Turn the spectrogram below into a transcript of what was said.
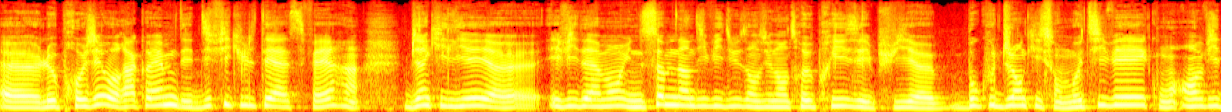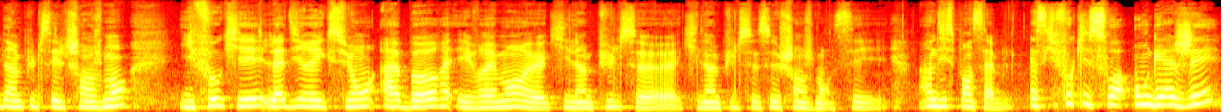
euh, le projet aura quand même des difficultés à se faire, bien qu'il y ait évidemment une somme d'individus dans une entreprise et puis beaucoup de gens qui sont motivés, qui ont envie d'impulser le changement. Il faut qu'il y ait la direction à bord et vraiment qu'il impulse, qu'il impulse ce changement. C'est indispensable. Est-ce qu'il faut qu'il soit engagé,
